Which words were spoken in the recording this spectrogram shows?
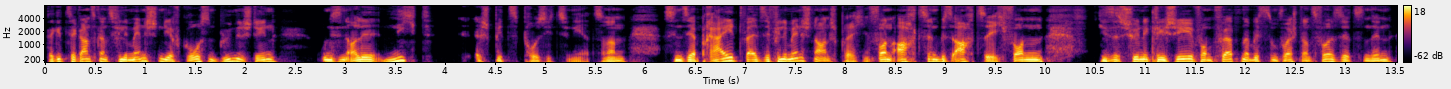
Da gibt's ja ganz, ganz viele Menschen, die auf großen Bühnen stehen und die sind alle nicht äh, spitz positioniert, sondern sind sehr breit, weil sie viele Menschen ansprechen. Von 18 bis 80, von dieses schöne Klischee vom Pförtner bis zum Vorstandsvorsitzenden.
